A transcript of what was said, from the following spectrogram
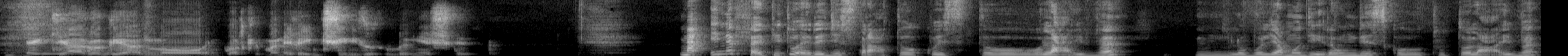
È chiaro che hanno in qualche maniera inciso sulle mie scelte. Ma in effetti tu hai registrato questo live, mm, lo vogliamo dire, un disco tutto live,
